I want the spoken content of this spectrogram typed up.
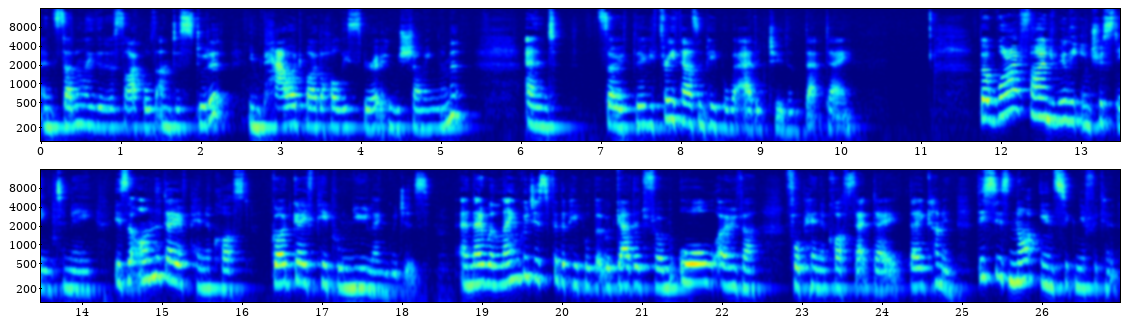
and suddenly the disciples understood it, empowered by the Holy Spirit who was showing them it. And so 3,000 people were added to them that day. But what I find really interesting to me is that on the day of Pentecost, God gave people new languages. And they were languages for the people that were gathered from all over for Pentecost that day. They come in. This is not insignificant.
